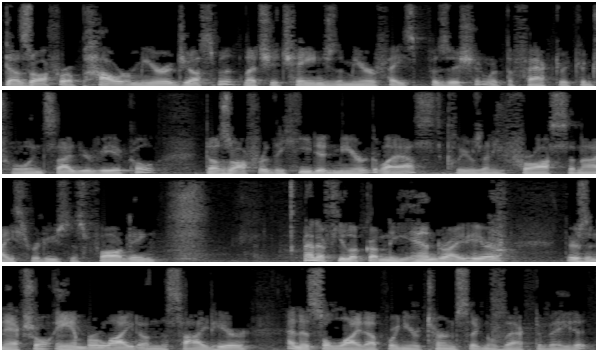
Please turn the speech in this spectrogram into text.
Does offer a power mirror adjustment, lets you change the mirror face position with the factory control inside your vehicle. Does offer the heated mirror glass, clears any frost and ice, reduces fogging. And if you look on the end right here, there's an actual amber light on the side here, and this will light up when your turn signal's activated.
